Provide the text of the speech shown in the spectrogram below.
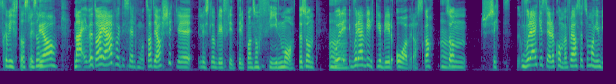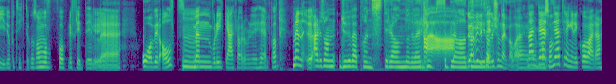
skal vi gifte oss, liksom? Ja, Nei, vet du hva, jeg er faktisk helt motsatt. Jeg har skikkelig lyst til å bli fridd til på en sånn fin måte. Sånn, hvor, hvor jeg virkelig blir overraska. Sånn shit. Hvor jeg ikke ser det komme. For jeg har sett så mange videoer på TikTok og sånn, hvor folk blir fridd til eh, overalt. Mm. Men hvor de ikke er klar over det i det hele tatt. Men er det sånn du vil være på en strand, og det var Du er veldig tradisjonell av deg. Nei, det, det trenger det ikke å være.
